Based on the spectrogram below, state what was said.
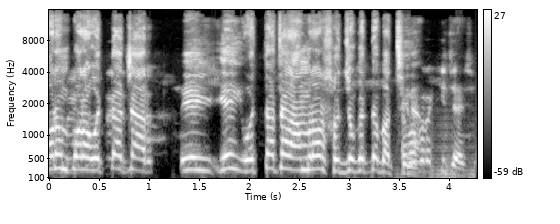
পরম্পরা অত্যাচার এই এই অত্যাচার আমরা আর সহ্য করতে পারছি না। কি চাইছে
